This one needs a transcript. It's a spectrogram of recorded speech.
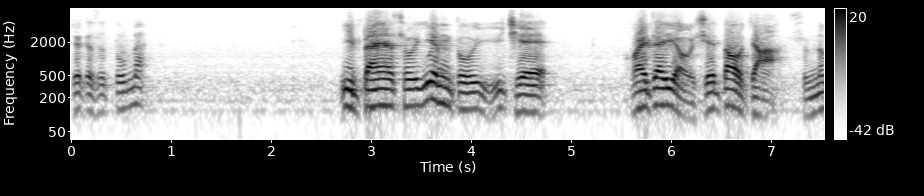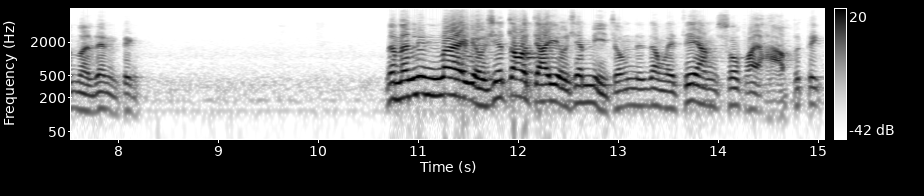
这个是督脉。一般说印度瑜伽，或者有些道家是那么认定。那么另外有些道家、有些密宗的认为这样说法还不对，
